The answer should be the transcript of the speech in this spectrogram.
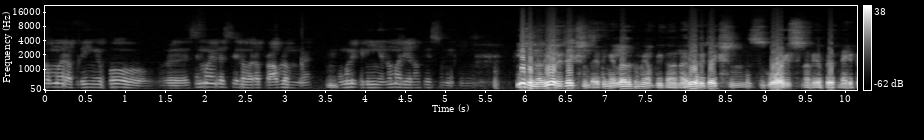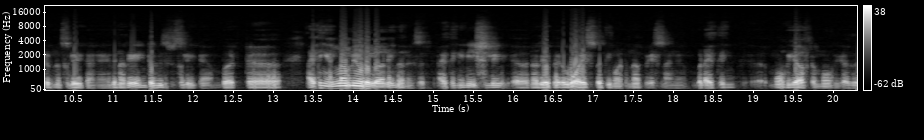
கமர் அப்படிங்கப்போ ஒரு சினிமா இண்டஸ்ட்ரியில் வர ப்ராப்ளம்ங்க உங்களுக்கு நீங்கள் என்ன மாதிரியெல்லாம் ஃபேஸ் பண்ணியிருக்கீங்க இல்ல சார் நிறைய ரிஜெக்ஷன்ஸ் ஐ திங்க் எல்லாருக்குமே அப்படிதான். நிறைய ரிஜெக்ஷன்ஸ் வாய்ஸ் நிறைய பேர் நெகட்டிவ்னு சொல்லியிருக்காங்க. இது நிறைய இன்டர்வியூஸ் சொல்லியிருக்கேன் பட் ஐ திங்க் எல்லாமே ஒரு லேர்னிங் தானே சார் ஐ திங்க் இனிஷியலி நிறைய பேர் வாய்ஸ் பத்தி மட்டும்தான் பேசினாங்க. But I think movie after movie அது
